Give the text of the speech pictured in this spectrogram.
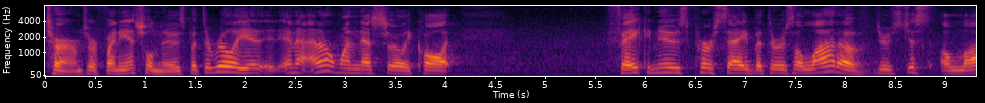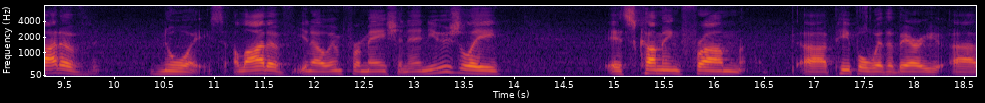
terms or financial news, but there really, and I don't want to necessarily call it fake news per se, but there's a lot of there's just a lot of noise, a lot of you know information, and usually it's coming from uh, people with a very uh,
